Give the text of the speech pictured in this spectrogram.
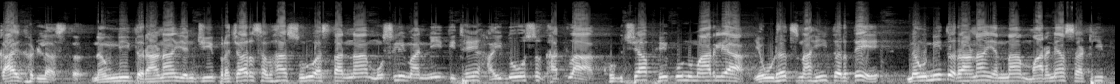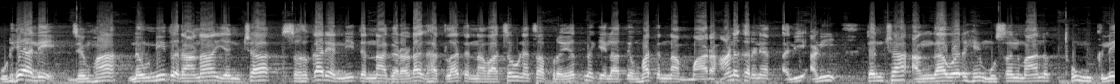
काय घडलं असतं? नवनीत राणा यांची प्रचार सभा सुरू असताना मुस्लिमांनी तिथे हैदोस घातला खुर्च्या फेकून मारल्या. एवढंच नाही तर ते नवनीत राणा यांना मारण्यासाठी पुढे आले. जेव्हा नवनीत राणा यांच्या सहकाऱ्यांनी त्यांना गराडा घातला त्यांना वाचवण्याचा प्रयत्न केला तेव्हा त्यांना मारहाण करण्यात आली आणि त्यांच्या अंगावर हे मुसलमान थुंकले.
